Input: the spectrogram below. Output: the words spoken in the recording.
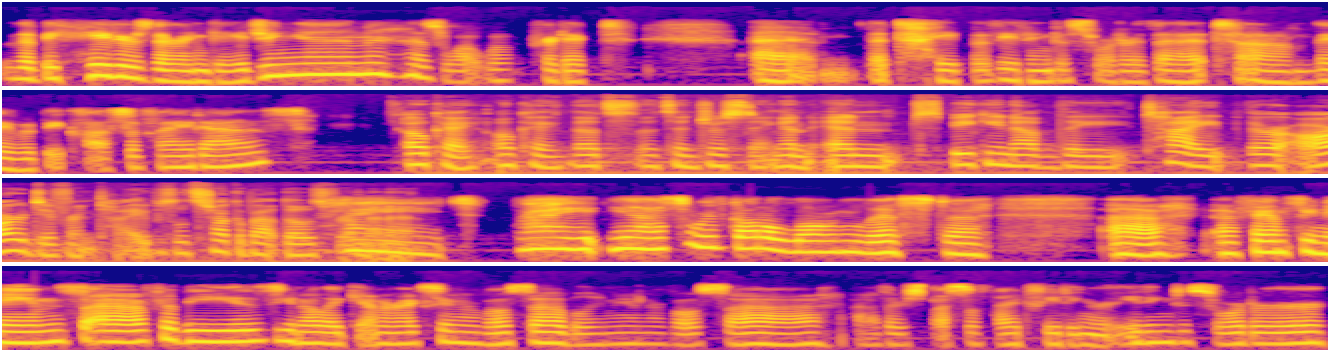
the behaviors they're engaging in is what will predict um, the type of eating disorder that um, they would be classified as. Okay, okay, that's that's interesting. And and speaking of the type, there are different types. Let's talk about those for right, a minute. Right, yeah. So we've got a long list. Uh, uh, uh, fancy names uh, for these, you know, like anorexia nervosa, bulimia nervosa, other specified feeding or eating disorder,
